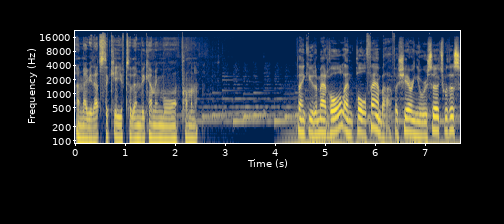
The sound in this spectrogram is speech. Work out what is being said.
and maybe that's the key to them becoming more prominent. Thank you to Matt Hall and Paul Thambar for sharing your research with us.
